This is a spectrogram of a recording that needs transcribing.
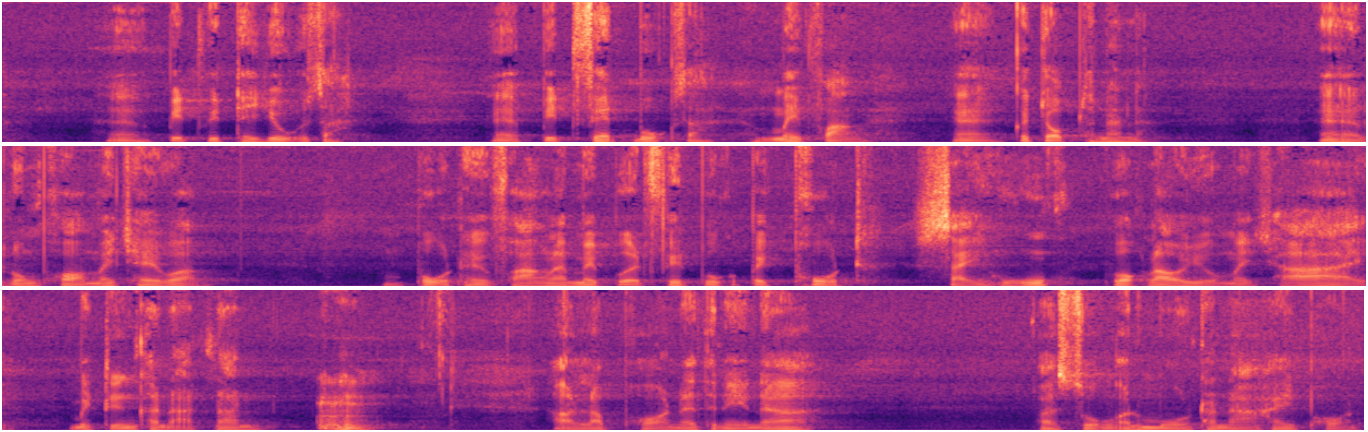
ปิดวิทยุซะปิดเฟซบุ๊กซะไม่ฟังก็จบเท่านั้นแหละหลวงพ่อไม่ใช่ว่า พูดให้ฟังแล้วไม่เปิดเฟซบุ๊กไปพูดใส่หู พวกเราอยู่ไม่ใช่ไม่ถึงขนาดนั้นเอารับพรนะทนีนะพระสงฆ์อนุโมทนาให้พร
